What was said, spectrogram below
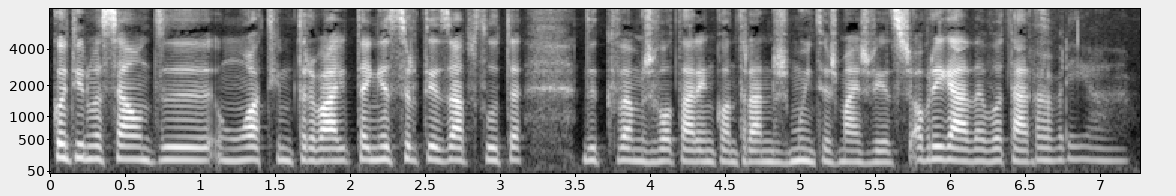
Continuação de um ótimo trabalho. Tenho a certeza absoluta de que vamos voltar a encontrar-nos muitas mais vezes. Obrigada, boa tarde. Obrigada.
